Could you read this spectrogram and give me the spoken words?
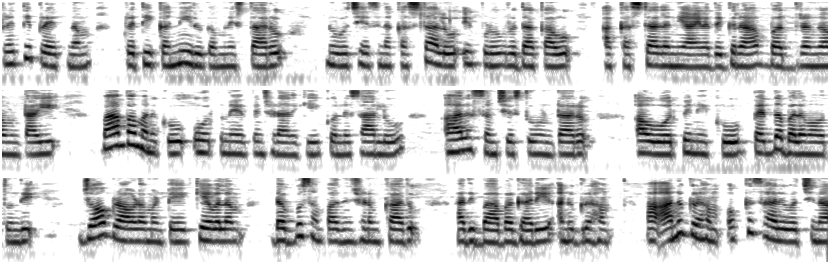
ప్రతి ప్రయత్నం ప్రతి కన్నీరు గమనిస్తారు. నువ్వు చేసిన కష్టాలు ఎప్పుడు వృధా కావు. ఆ కష్టాలన్నీ ఆయన దగ్గర భద్రంగా ఉంటాయి. బాబా మనకు ఓర్పు నేర్పించడానికి కొన్నిసార్లు ఆలస్యం చేస్తూ ఉంటారు. ఆ ఓర్పే నీకు పెద్ద బలం అవుతుంది. జాబ్ రావడం అంటే కేవలం డబ్బు సంపాదించడం కాదు. అది బాబా గారి అనుగ్రహం. ఆ అనుగ్రహం ఒక్కసారి వచ్చినా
